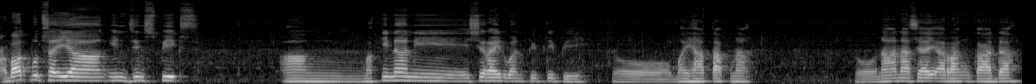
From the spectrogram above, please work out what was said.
about po sa iyang engine speaks, ang makina ni si Ride 150p, so may hatak na. So, naana siya ay arangkada.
